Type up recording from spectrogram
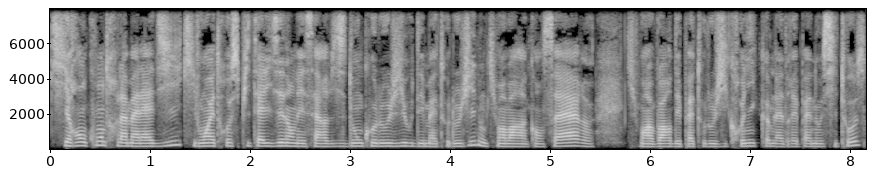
qui rencontrent la maladie, qui vont être hospitalisés dans les services d'oncologie ou d'hématologie, donc qui vont avoir un cancer, euh, qui vont avoir des pathologies chroniques comme la drépanocytose.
